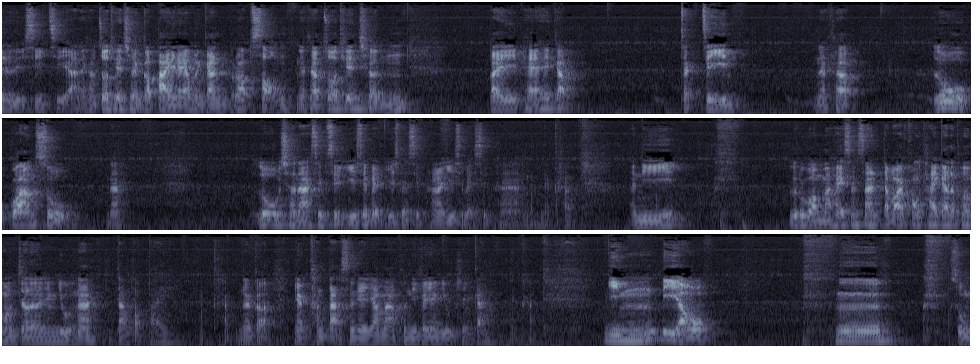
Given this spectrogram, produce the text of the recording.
นลีซีเจียนะครับโจเทียนเฉินก็ไปแล้วเหมือนกันรอบ2นะครับโจเทียนเฉินไปแพ้ให้กับจากจีนนะครับลู่กวงจู่นะลู่ชนะ 14 21 21 15 21 15นะครับ อันนี้รวมมาให้สั้นๆ แต่ว่าของไทยการตะเพลหวังเจริญยังอยู่นะ ติดตามต่อไปนะครับแล้วก็อย่างคันตะเซเนยามะคนนี้ก็ยังอยู่เช่นกันนะครับหญิงเดี่ยวมือสูง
